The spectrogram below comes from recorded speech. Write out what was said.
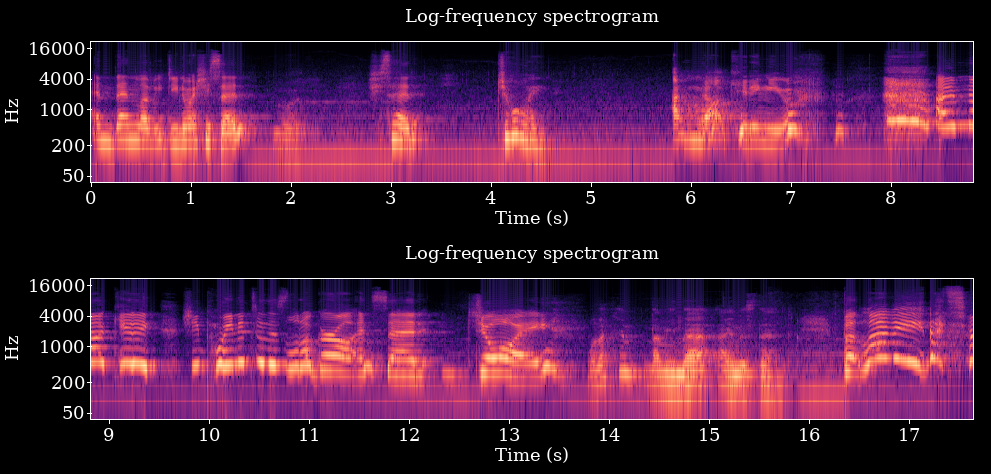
And then, Lovey, do you know what she said? what? She said, Joy, I'm not kidding you. I'm not kidding. She pointed to this little girl and said, Joy. Well, I can. I mean that I understand. But Lovey, that's so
